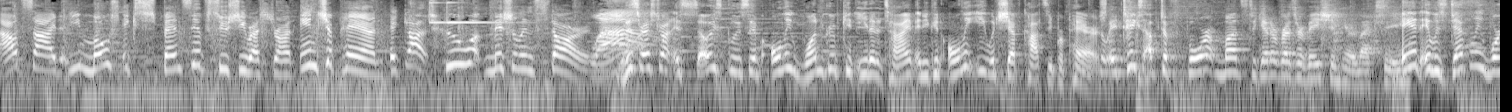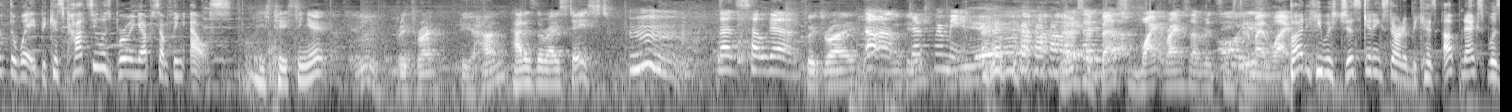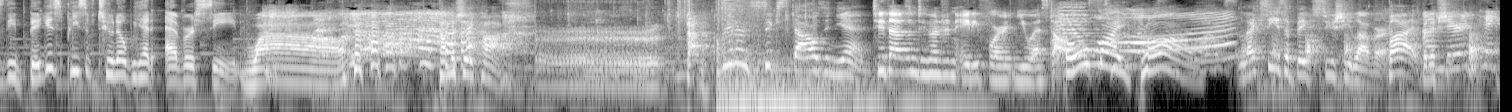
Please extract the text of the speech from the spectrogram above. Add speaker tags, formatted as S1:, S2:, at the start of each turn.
S1: outside the most expensive sushi restaurant in Japan. It got two Michelin stars.
S2: Wow.
S3: This restaurant is so exclusive, only one group can eat at a time, and you can only eat what Chef Katsu prepares.
S1: So it takes up to four months to get a reservation here, Lexi.
S3: And it was definitely worth the wait because Katsu was brewing up something else.
S1: He's tasting it.
S4: Pretty dry. Do you hand?
S5: How does the rice taste? Mm.
S2: That's so good.
S4: Pretty dry.
S2: Uh-uh, just for me.
S5: That's the best white rice I've ever tasted oh, in my life.
S3: But he was just getting started because up next was the biggest piece of tuna we had ever seen.
S1: Wow. How much did it cost? 306,000 yen.
S6: 2,284 US dollars.
S1: Oh my god. Lexi is a big sushi lover, but but
S2: I'm
S1: if she
S2: very picky.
